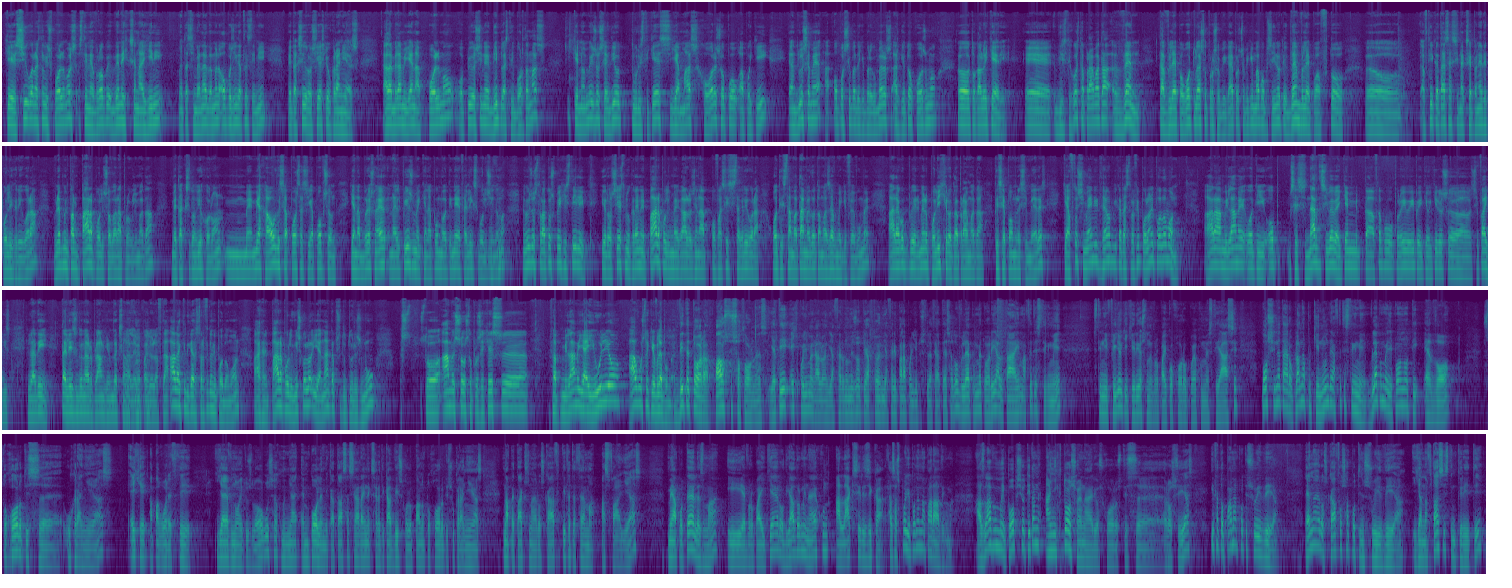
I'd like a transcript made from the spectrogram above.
Και σίγουρα ένας τέτοιος πόλεμος στην Ευρώπη δεν έχει ξαναγίνει με τα σημερινά δεδομένα όπως γίνεται αυτή τη στιγμή μεταξύ Ρωσίας και Ουκρανίας. Άρα, μιλάμε για ένα πόλεμο, ο οποίος είναι δίπλα στην πόρτα μας και νομίζω σε δύο τουριστικές για μας χώρες, όπου από εκεί αντλούσαμε, όπως είπατε και προηγουμένως, αρκετό κόσμο ε, το καλοκαίρι. Ε, Δυστυχώς τα πράγματα δεν τα βλέπω εγώ τουλάχιστον προσωπικά. Η προσωπική μου άποψη είναι ότι δεν βλέπω αυτό ε, αυτή η κατάσταση να ξεπερνέται πολύ γρήγορα. Βλέπουμε ότι υπάρχουν πάρα πολύ σοβαρά προβλήματα μεταξύ των δύο χωρών, με μια χαόδης απόσταση απόψεων για να μπορέσουμε να ελπίζουμε και να πούμε ότι ναι, θα λήξει πολύ σύντομα. Mm-hmm. Νομίζω ο στρατός που έχει στείλει η Ρωσία στην Ουκρανία είναι πάρα πολύ μεγάλος για να αποφασίσει στα γρήγορα ότι σταματάμε εδώ, τα μαζεύουμε και φεύγουμε. Άρα, εγώ περιμένω πολύ χειρότερα πράγματα τις επόμενες ημέρες και αυτό σημαίνει ότι θα έχουμε και καταστροφή πολλών υποδομών. Άρα μιλάμε ότι σε συνάρτηση βέβαια και με τα, αυτά που προείπε είπε και ο κύριος uh, Σιφάκης, δηλαδή τα leasing των αεροπλάνων και μην τα ξαναλέμε mm-hmm. πάλι όλα αυτά, αλλά και την καταστροφή των υποδομών. Άρα θα είναι πάρα πολύ δύσκολο η ανάκαψη του τουρισμού στο άμεσο, στο προσεχές ε, θα μιλάμε για Ιούλιο, Αύγουστο και βλέπουμε. Δείτε τώρα, πάω στις οθόνες, γιατί έχει πολύ μεγάλο ενδιαφέρον. Νομίζω ότι αυτό ενδιαφέρει πάρα πολύ τους τηλεθεατές. Εδώ βλέπουμε το real time αυτή τη στιγμή στην Ιφίλιο και κυρίως στον ευρωπαϊκό χώρο που έχουμε εστιάσει, πώς είναι τα αεροπλάνα που κινούνται αυτή τη στιγμή. Βλέπουμε λοιπόν ότι εδώ, στο χώρο της ε, Ουκρανίας, έχει απαγορευτεί για ευνόητους λόγους. Έχουμε μια εμπόλεμη κατάσταση, άρα είναι εξαιρετικά δύσκολο πάνω από το χώρο της Ουκρανίας να πετάξουν αεροσκάφη. Τίθεται θέμα ασφάλειας. Με αποτέλεσμα οι ευρωπαϊκοί αεροδιάδρομοι να έχουν αλλάξει ριζικά. Θα σας πω λοιπόν ένα παράδειγμα. Ας λάβουμε υπόψη ότι ήταν ανοιχτός ο εναέριος χώρος της ε, Ρωσίας ή θα το πάμε από τη Σουηδία. Ένα αεροσκάφος από την Σουηδία για να φτάσει στην Κρήτη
